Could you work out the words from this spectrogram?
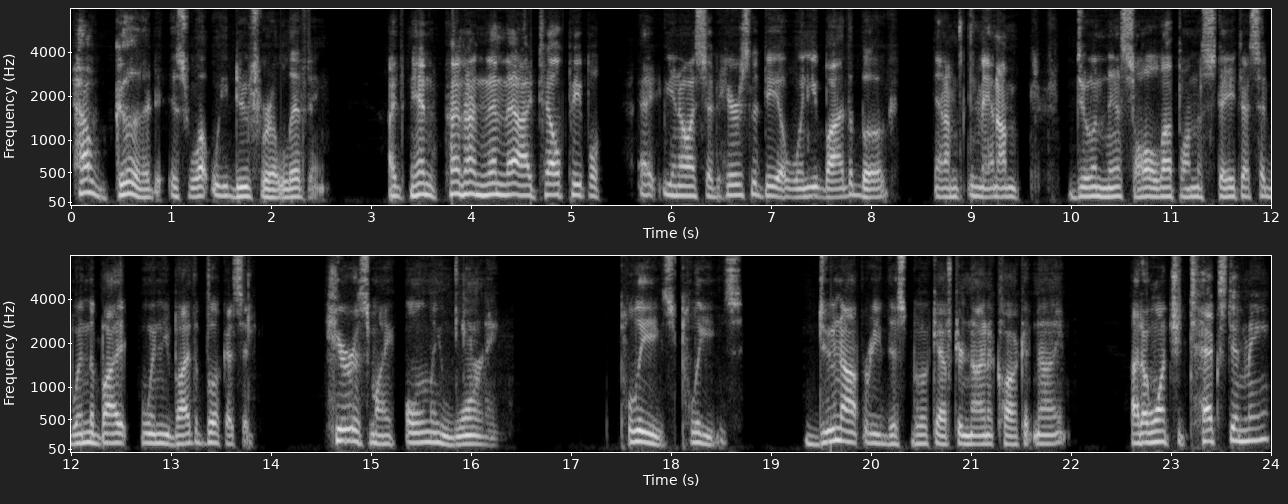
how good is what we do for a living? I, and, and then I tell people, you know, I said, here's the deal. When you buy the book, and I'm, man, I'm doing this all up on the stage. I said, when the buy, when you buy the book, I said, here is my only warning. Please, please do not read this book after nine o'clock at night. I don't want you texting me.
